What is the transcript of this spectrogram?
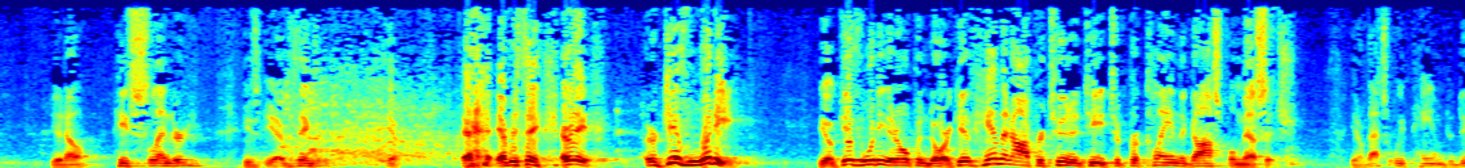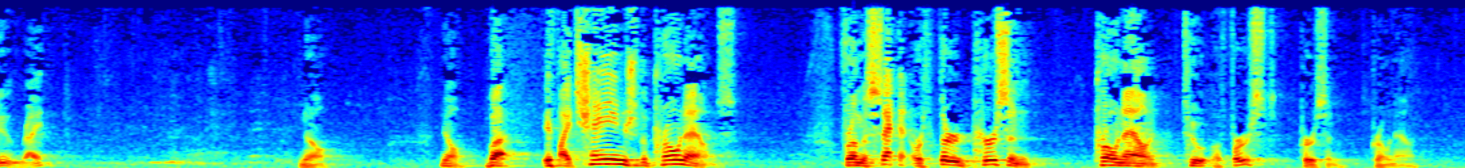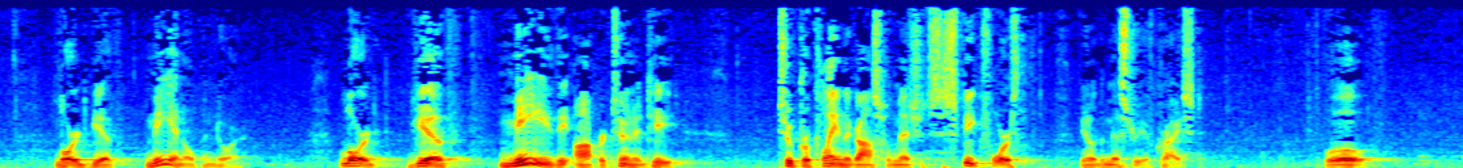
You know, he's slender. He's everything, you know, everything, everything. Or give Woody, you know, give Woody an open door. Give him an opportunity to proclaim the gospel message. You know, that's what we pay him to do, right? No. No. But if I change the pronouns from a second or third person pronoun to a first person pronoun, Lord, give me an open door. Lord, give me the opportunity to proclaim the gospel message, to speak forth, you know, the mystery of Christ. Whoa.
